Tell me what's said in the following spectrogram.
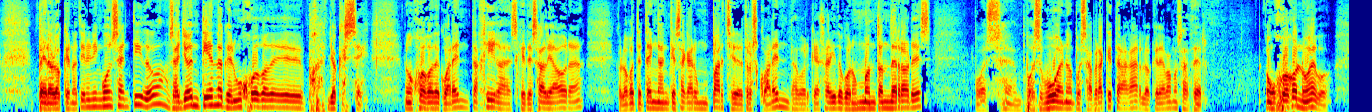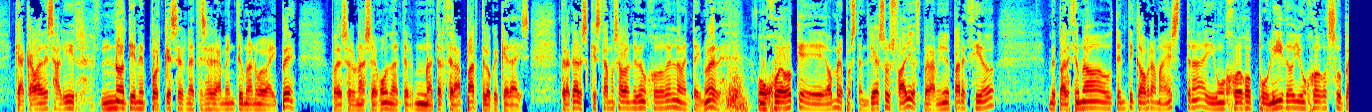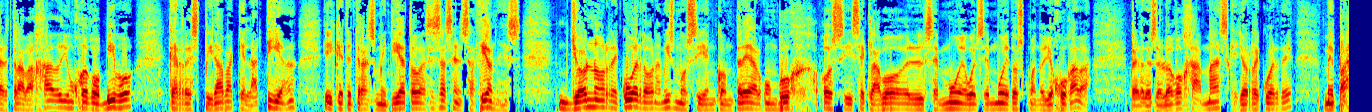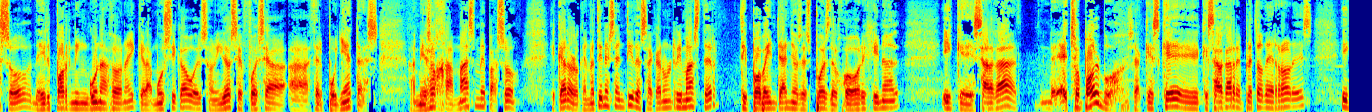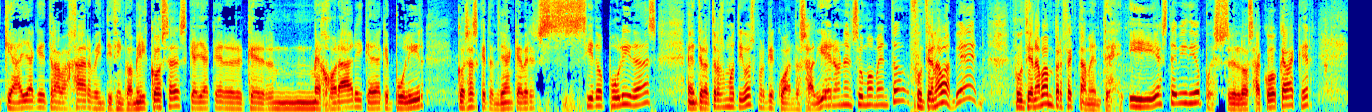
Pero lo que no tiene ningún sentido, o sea, yo entiendo que en un juego de, yo qué sé, en un juego de 40 gigas que te sale ahora, que luego te que sacar un parche de otros 40 porque ha salido con un montón de errores, pues, pues bueno, pues habrá que tragar lo que le vamos a hacer. Un juego nuevo que acaba de salir no tiene por qué ser necesariamente una nueva IP, puede ser una segunda, una tercera parte, lo que queráis. Pero claro, es que estamos hablando de un juego del 99, un juego que, hombre, pues tendría sus fallos, pero a mí me pareció me parece una auténtica obra maestra y un juego pulido y un juego súper trabajado y un juego vivo que respiraba, que latía y que te transmitía todas esas sensaciones. Yo no recuerdo ahora mismo si encontré algún bug o si se clavó el Semue o el Semue 2 cuando yo jugaba, pero desde luego jamás que yo recuerde me pasó de ir por ninguna zona y que la música o el sonido se fuese a, a hacer puñetas. A mí eso jamás me pasó. Y claro, lo que no tiene sentido es sacar un remaster tipo 20 años después del juego original y que salga hecho polvo, o sea, que es que, que salga repleto de errores y que haya que trabajar 25.000 cosas, que haya que, que, mejorar y que haya que pulir cosas que tendrían que haber sido pulidas, entre otros motivos, porque cuando salieron en su momento funcionaban bien, funcionaban perfectamente. Y este vídeo, pues lo sacó Cracker,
